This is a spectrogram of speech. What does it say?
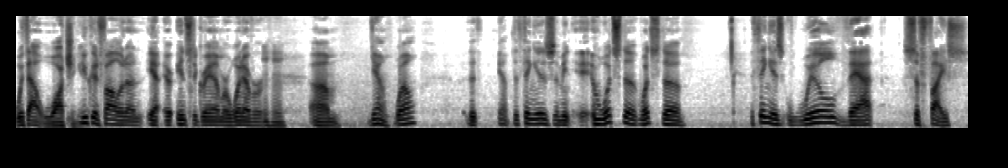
without watching it You can follow it on yeah, or Instagram or whatever. Mm-hmm. Um, yeah. Well, the yeah the thing is, I mean, what's the what's the the thing is, will that suffice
